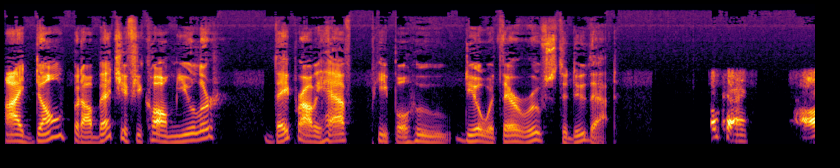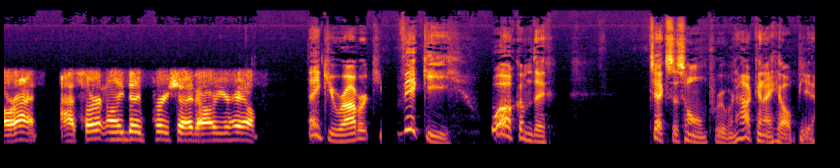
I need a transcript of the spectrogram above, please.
I don't, but I'll bet you if you call Mueller, they probably have people who deal with their roofs to do that. Okay. All right. I certainly do appreciate all your help. Thank you, Robert. Vicky, welcome to Texas Home Improvement. How can I help you?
